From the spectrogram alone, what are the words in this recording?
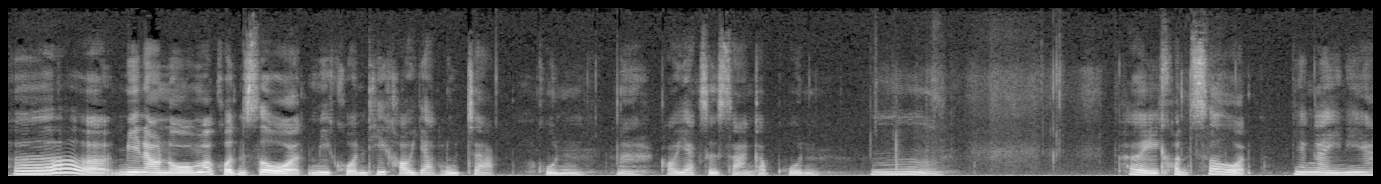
เออมีแนวโน้มว่าคนโสด มีคนที่เขาอยากรู้จักคุณนะ เขาอยากสื่อสารกับคุณ อืมเฮ้ยคนโสด ยังไงเนี่ย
